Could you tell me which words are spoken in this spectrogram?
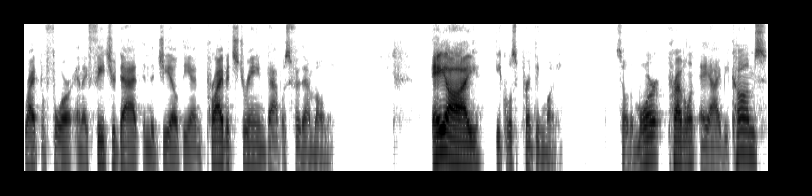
right before. And I featured that in the GLDN private stream. That was for them only. AI equals printing money. So the more prevalent AI becomes,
